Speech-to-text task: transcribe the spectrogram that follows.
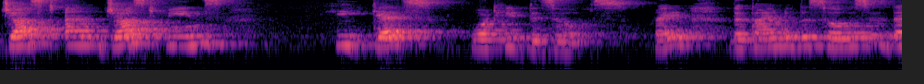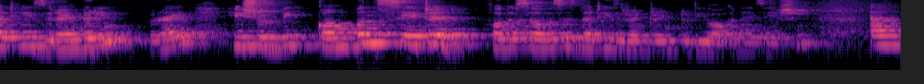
Just and just means he gets what he deserves right? The kind of the services that he is rendering right? He should be compensated for the services that he is rendering to the organization. And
